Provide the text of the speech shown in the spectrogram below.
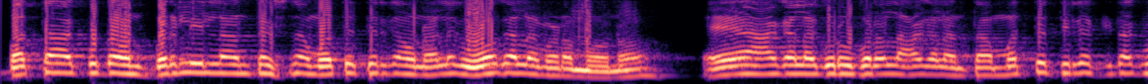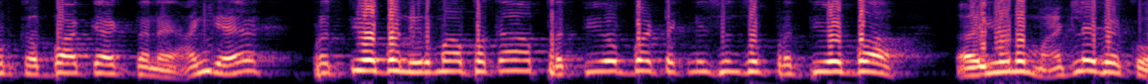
ಭತ್ತ ಹಾಕ್ಬಿಟ್ಟು ಅವ್ನು ಬರಲಿಲ್ಲ ಅಂದ ತಕ್ಷಣ ಮತ್ತೆ ತಿರ್ಗಿ ಅವ್ನು ಅಲ್ಲಿಗೆ ಹೋಗಲ್ಲ ಮೇಡಮ್ ಅವನು. ಏ ಆಗಲ್ಲ ಗುರು ಬರಲ್ಲ ಆಗಲ್ಲ ಅಂತ. ಮತ್ತೆ ತಿರ್ಗಾ ಕಿತ್ತಾಕ್ಬಿಟ್ಟು ಕಬ್ಬು ಹಾಕಿ ಹಾಕ್ತಾನೆ. ಹಂಗೆ ಪ್ರತಿಯೊಬ್ಬ ನಿರ್ಮಾಪಕ ಪ್ರತಿಯೊಬ್ಬ ಟೆಕ್ನಿಷಿಯನ್ಸ್ ಪ್ರತಿಯೊಬ್ಬ ಇವನು ಮಾಡಲೇಬೇಕು.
